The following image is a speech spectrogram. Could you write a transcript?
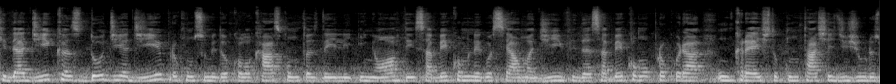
que dá dicas do dia a dia para o consumidor colocar as contas dele em ordem, saber como negociar uma dívida, saber como procurar um crédito com taxa de juros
